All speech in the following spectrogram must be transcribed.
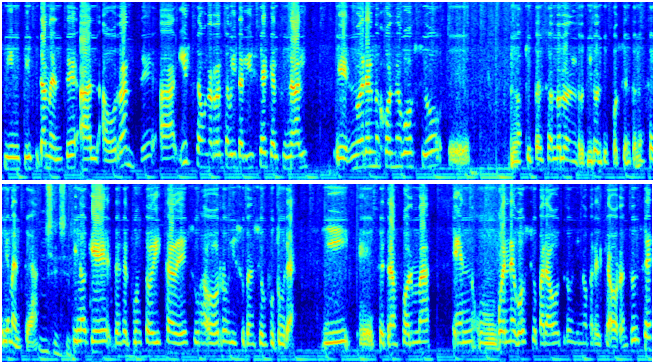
sí implícitamente, al ahorrante a irse a una renta vitalicia que al final no era el mejor negocio no estoy pensándolo en el retiro del 10% necesariamente, ¿ah? sino que desde el punto de vista de sus ahorros y su pensión futura. Y eh, se transforma en un buen negocio para otros y no para el que ahorra. Entonces,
